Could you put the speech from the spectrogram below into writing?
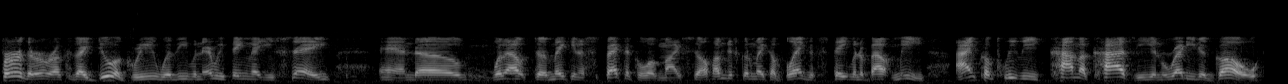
further, because uh, I do agree with even everything that you say, and uh, without uh, making a spectacle of myself, I'm just going to make a blanket statement about me. I'm completely kamikaze and ready to go.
